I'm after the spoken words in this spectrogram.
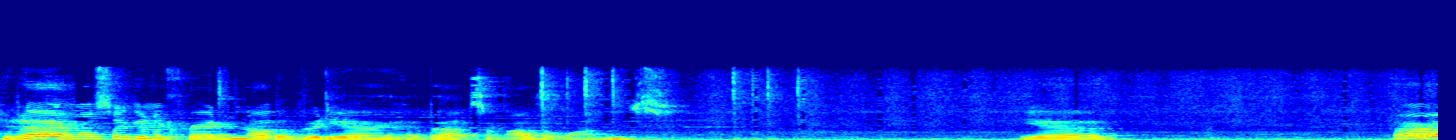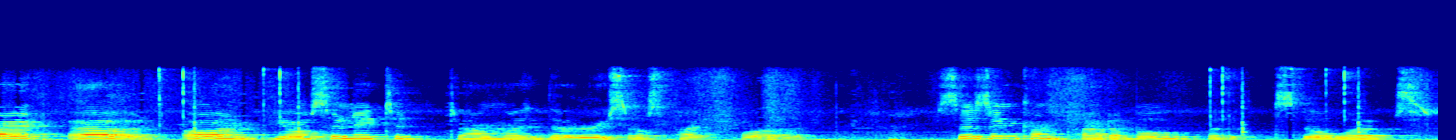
today I'm also going to create another video about some other ones. Yeah. Alright, uh, oh, you also need to download the resource pack for it. It says incompatible, but it still works.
